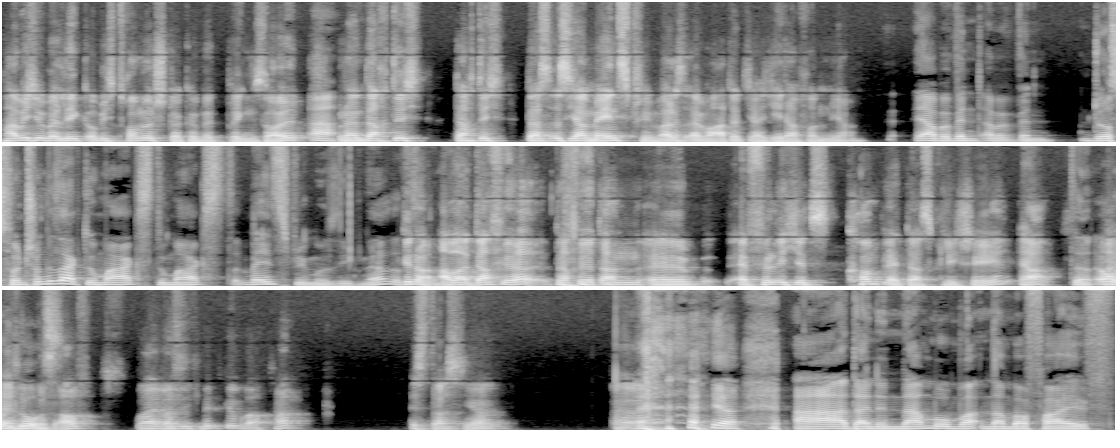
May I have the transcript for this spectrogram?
habe ich überlegt, ob ich Trommelstöcke mitbringen soll. Ah. Und dann dachte ich, dachte ich, das ist ja Mainstream, weil das erwartet ja jeder von mir. Ja, aber wenn, aber wenn, du hast vorhin schon gesagt, du magst, du magst Mainstream-Musik, ne? Das genau, aber dafür, dafür dann äh, erfülle ich jetzt komplett das Klischee, ja. Dann, oh, also, los. Pass auf, weil was ich mitgebracht habe, ist das hier. Äh, ja. Ah, deine Number, Number Five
